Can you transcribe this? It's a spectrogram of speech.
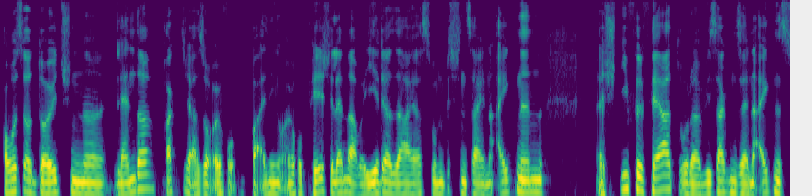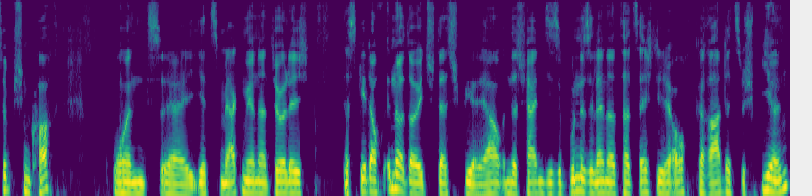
außerdeutschen äh, Länder praktisch, also Euro, vor allen Dingen europäische Länder, aber jeder da ja so ein bisschen seinen eigenen äh, Stiefel fährt oder wie sagen, sein eigenes Süppchen kocht. Und äh, jetzt merken wir natürlich, das geht auch innerdeutsch, das Spiel, ja. Und das scheinen diese Bundesländer tatsächlich auch gerade zu spielen.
